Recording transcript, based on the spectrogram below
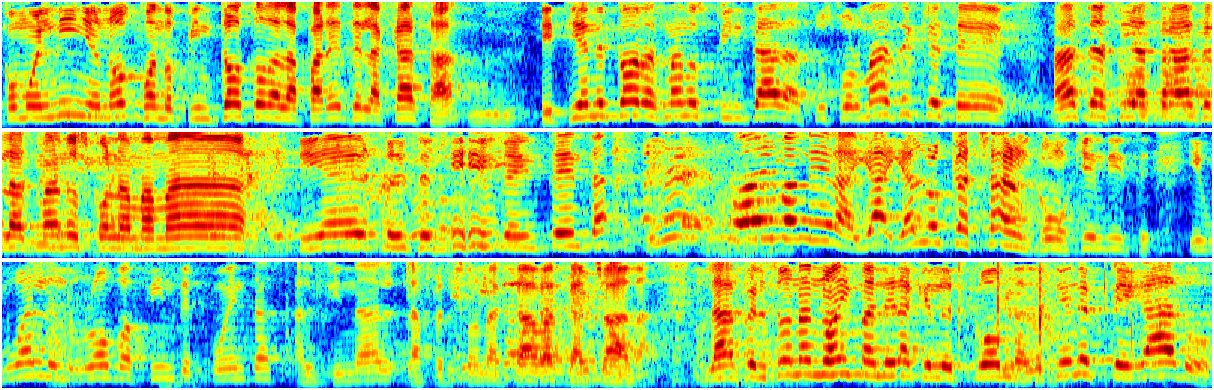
como el niño, ¿no? Cuando pintó toda la pared de la casa y tiene todas las manos pintadas. Pues por más de que se hace así atrás de las manos con la mamá y esto y se limpia, intenta, no hay manera, ya, ya lo cacharon, como quien dice. Igual el robo a fin de cuentas, al final la persona acaba cachada. La persona no hay manera que lo esconda, lo tiene pegado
